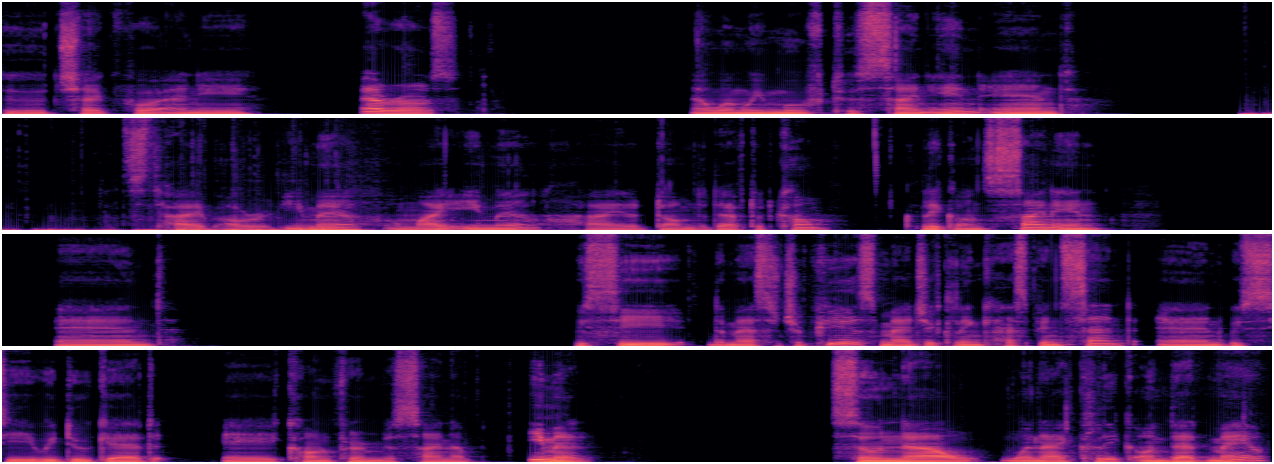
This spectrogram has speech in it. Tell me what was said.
to check for any errors. Now when we move to sign in and let's type our email or my email, hi at domthedev.com, click on sign in and we see the message appears, magic link has been sent and we see we do get a confirm your sign up email. So now when I click on that mail,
